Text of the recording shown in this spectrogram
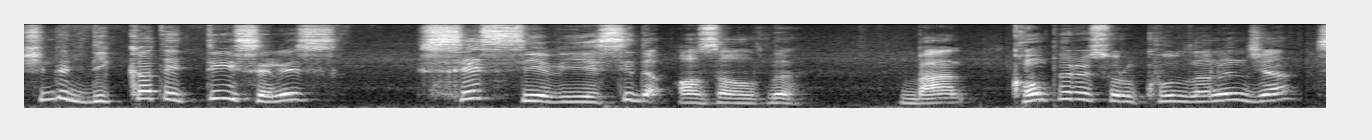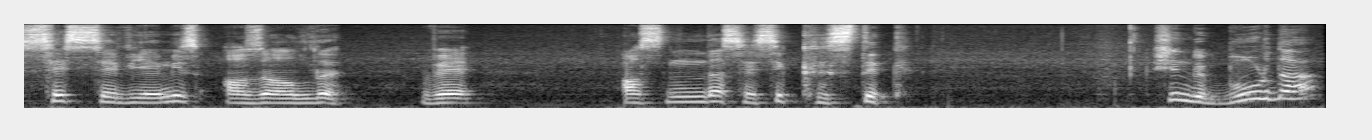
Şimdi dikkat ettiyseniz ses seviyesi de azaldı. Ben kompresörü kullanınca ses seviyemiz azaldı ve aslında sesi kıstık. Şimdi burada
